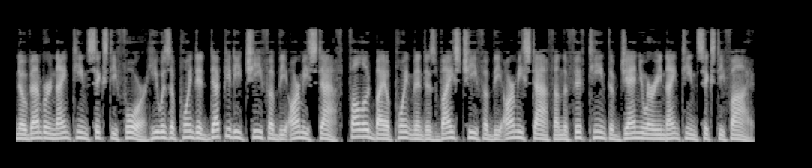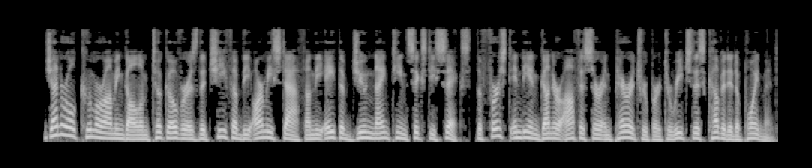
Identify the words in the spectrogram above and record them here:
November 1964 he was appointed Deputy Chief of the Army Staff, followed by appointment as Vice Chief of the Army Staff on 15 January 1965. General Kumaramangalam took over as the Chief of the Army Staff on 8 June 1966, the first Indian gunner officer and paratrooper to reach this coveted appointment.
